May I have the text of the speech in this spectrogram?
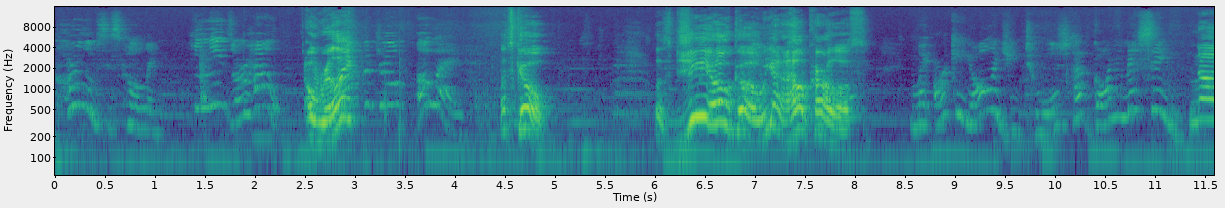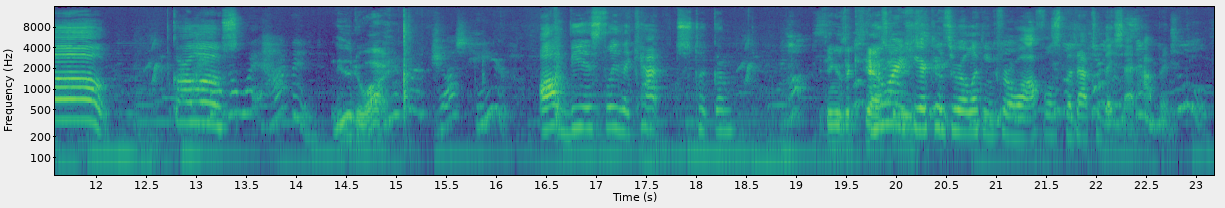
Carlos is calling. He needs our help. Oh, really? Patrol away. Let's go. Let's Geo go. We gotta help Carlos. My archaeology tools have gone missing. No, Carlos. I don't Carlos. know what happened. Neither do I. They I. were just here. Obviously, the cats took them. Pups. You think it was a You weren't here because you were looking for waffles, but that's what they said happened. sent you tools.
